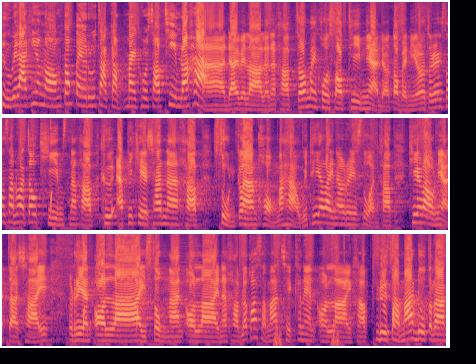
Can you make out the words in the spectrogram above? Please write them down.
ถึงเวลาที่น้องๆ ต้องไปรู้จักกับ Microsoft Teams แล้วค่ะ อ่าได้เวลาแล้วนะครับ เจ้า Microsoft Teams เนี่ย เดี๋ยวต่อไปนี้เราจะเรียกสั้นๆว่าเจ้า Teams นะครับ คือแอปพลิเคชันนะครับ ศูนย์กลางของมหาวิทยาลัยนเรศวรครับ ที่เราเนี่ยจะใช้เรียนออนไลน์ ส่งงานออนไลน์นะครับ แล้วก็สามารถเช็คคะแนนออนไลน์ครับ หรือสามารถดูตาราง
